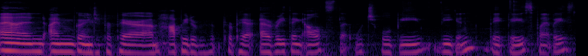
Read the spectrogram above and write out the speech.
and I'm going to prepare. I'm happy to prepare everything else that which will be vegan based, plant based,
